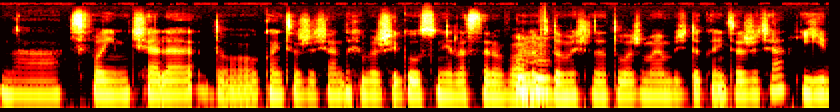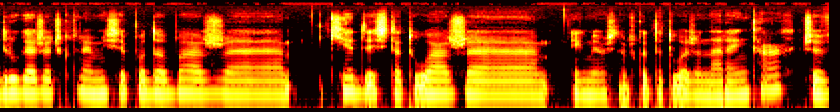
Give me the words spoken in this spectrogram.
na swoim ciele do końca życia, no, chyba, że się go usunie laserowo, mhm. ale w domyśle tatuaże mają być do końca życia. I druga rzecz, która mi się podoba, że kiedyś tatuaże, jak miałam się na przykład tatuaże na rękach, czy w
